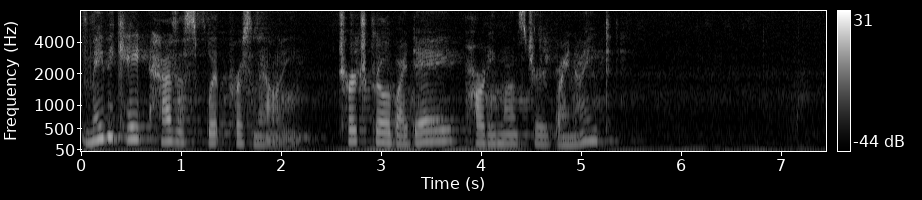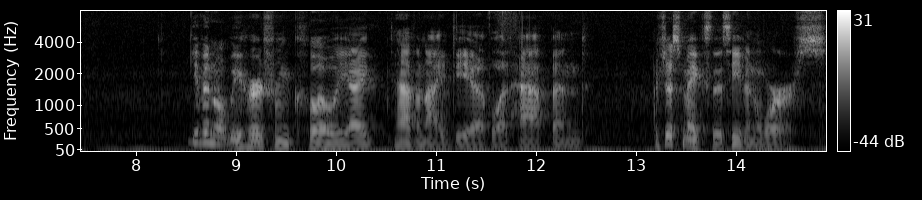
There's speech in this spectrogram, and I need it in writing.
Maybe Kate has a split personality. Church girl by day, party monster by night. Given what we heard from Chloe, I have an idea of what happened, which just makes this even worse.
